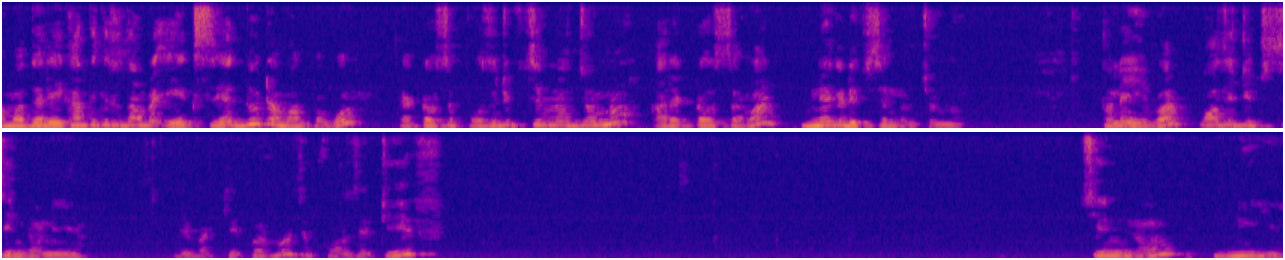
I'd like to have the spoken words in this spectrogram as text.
আমাদের এখান থেকে যদি আমরা এক্সের দুইটা মান পাবো, একটা হচ্ছে পজিটিভ চিহ্নের জন্য আর একটা হচ্ছে আমার নেগেটিভ চিহ্নের জন্য। তাহলে এবার পজিটিভ চিহ্ন নিয়ে, এবার কি করব যে পজিটিভ চিহ্ন নিয়ে,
